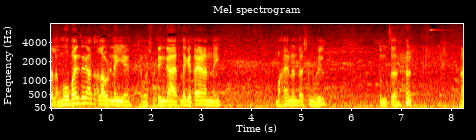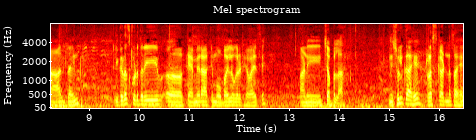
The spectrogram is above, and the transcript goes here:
चला मोबाईल तरी आत अलाउड नाही आहे त्यामुळे शूटिंग काय आतलं घेता येणार नाही. बाहेरनं दर्शन होईल तुमचं. तर आज जाईन. इकडंच कुठंतरी कॅमेरा की मोबाईल वगैरे ठेवायचे. आणि चपला. निशुल्क आहे ट्रस्ट काढणंच आहे.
